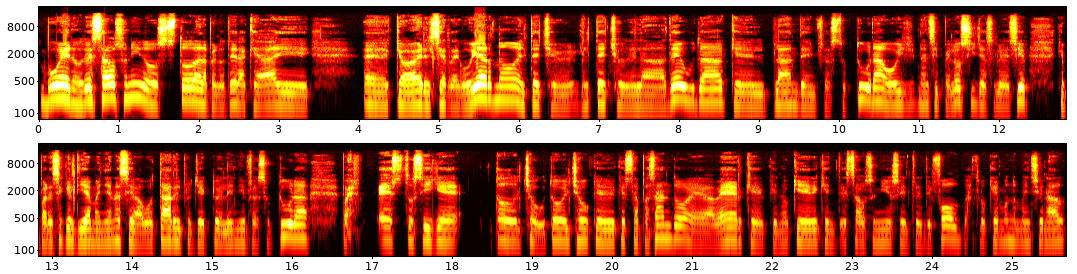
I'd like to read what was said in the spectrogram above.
Bueno, de Estados Unidos, toda la pelotera que hay eh, que va a haber el cierre de gobierno, el techo, el techo de la deuda, que el plan de infraestructura. Hoy Nancy Pelosi ya se lo voy a decir que parece que el día de mañana se va a votar el proyecto de ley de infraestructura. Bueno, esto sigue todo el show, todo el show que, está pasando, eh, a ver, que, no quiere que Estados Unidos entre en default, pues, lo que hemos mencionado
